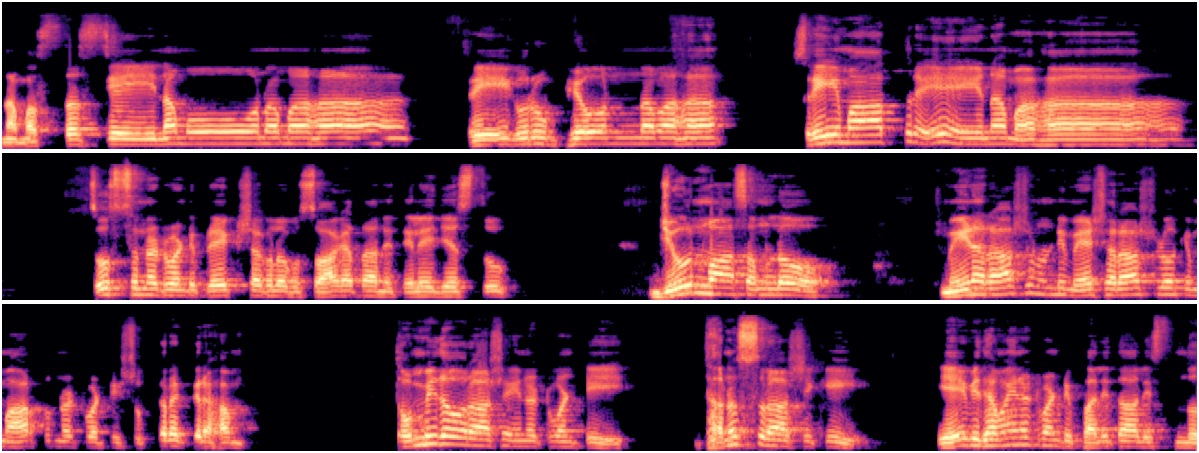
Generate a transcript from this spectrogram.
నమస్తస్యై నమో నమ. శ్రీ గురుభ్యో నమ. శ్రీమాత్రే నమ. చూస్తున్నటువంటి ప్రేక్షకులకు స్వాగతాన్ని తెలియజేస్తూ జూన్ మాసంలో మీనరాశి నుండి మేషరాశిలోకి మారుతున్నటువంటి శుక్రగ్రహం తొమ్మిదవ రాశి అయినటువంటి ధనుస్సు రాశికి ఏ విధమైనటువంటి ఫలితాలు ఇస్తుందో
